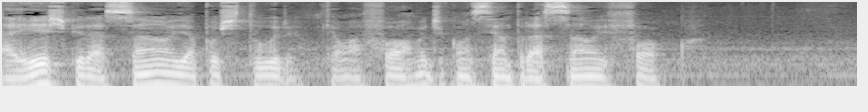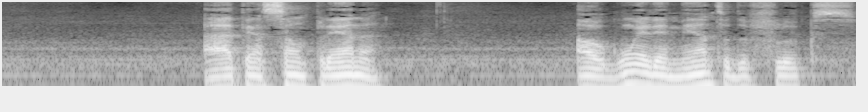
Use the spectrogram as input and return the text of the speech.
a expiração e a postura, que é uma forma de concentração e foco. A atenção plena, algum elemento do fluxo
